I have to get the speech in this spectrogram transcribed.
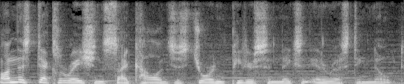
On this declaration, psychologist Jordan Peterson makes an interesting note.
